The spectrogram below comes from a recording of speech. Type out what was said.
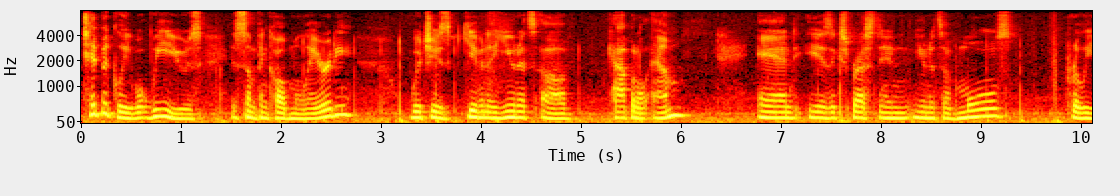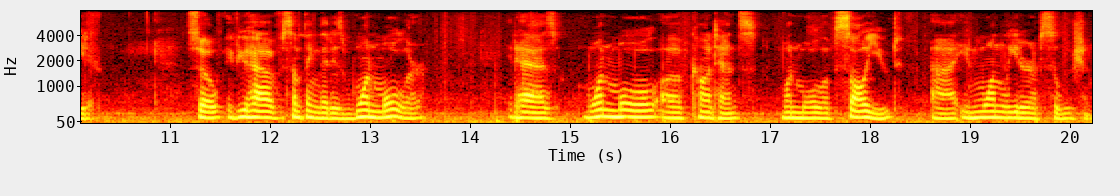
Typically what we use is something called molarity, which is given in units of capital M and is expressed in units of moles per liter. So if you have something that is one molar, it has one mole of contents, one mole of solute uh, in one liter of solution.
